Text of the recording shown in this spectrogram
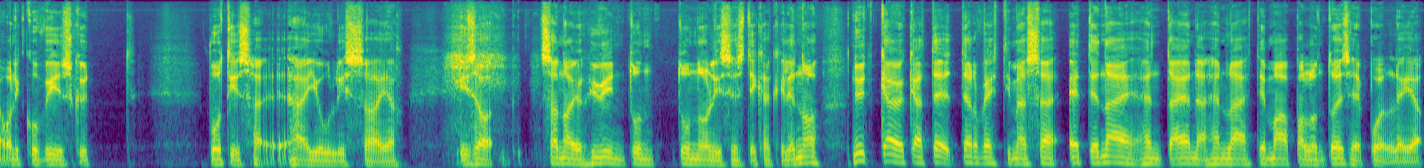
oliko 50 vuotishäjuhlissa ja iso sanoi hyvin tun, tunnollisesti kaikille, no nyt käykää te, tervehtimässä, ette näe häntä enää, hän lähtee maapallon toiseen puolelle ja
